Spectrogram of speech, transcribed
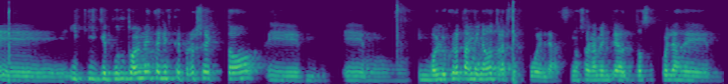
eh, y, que puntualmente en este proyecto eh, em, involucró también a otras escuelas, no solamente a dos escuelas de,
